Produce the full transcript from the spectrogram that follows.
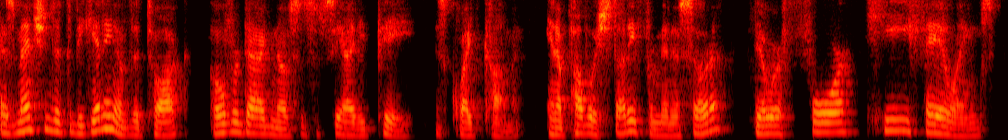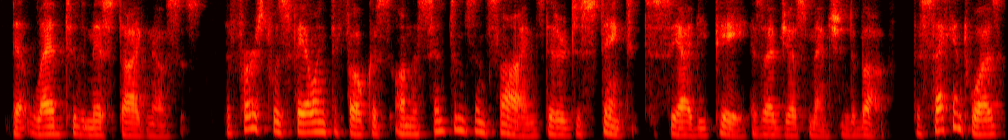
As mentioned at the beginning of the talk, overdiagnosis of CIDP is quite common. In a published study from Minnesota, there were four key failings that led to the misdiagnosis. The first was failing to focus on the symptoms and signs that are distinct to CIDP, as I've just mentioned above. The second was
